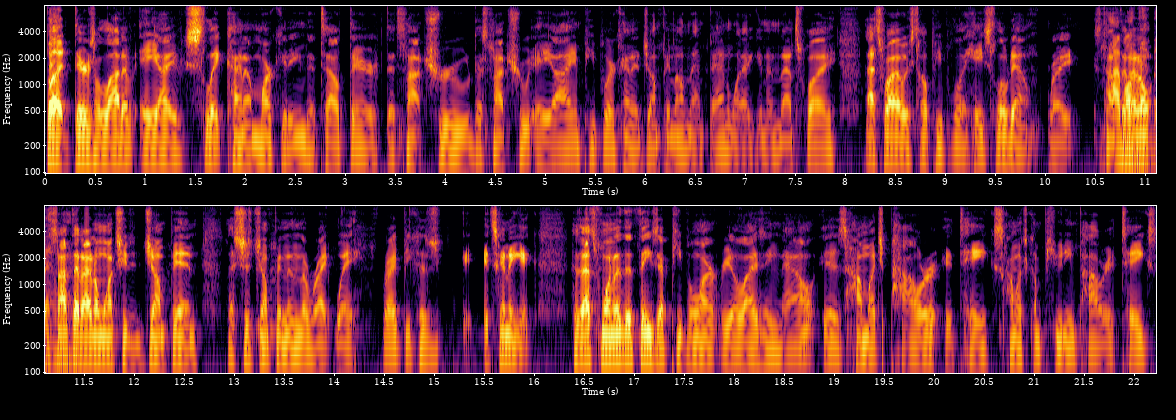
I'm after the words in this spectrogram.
but there's a lot of AI slick kind of marketing that's out there that's not true. That's not true AI, and people are kind of jumping on that bandwagon, and that's why that's why I always tell people like, hey, slow down, right? It's not I'm that I don't. It's not that I don't want you to jump in. Let's just jump in in the right way, right? Because it's going to get because that's one of the things that people aren't realizing now is how much power it takes, how much computing power it takes,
